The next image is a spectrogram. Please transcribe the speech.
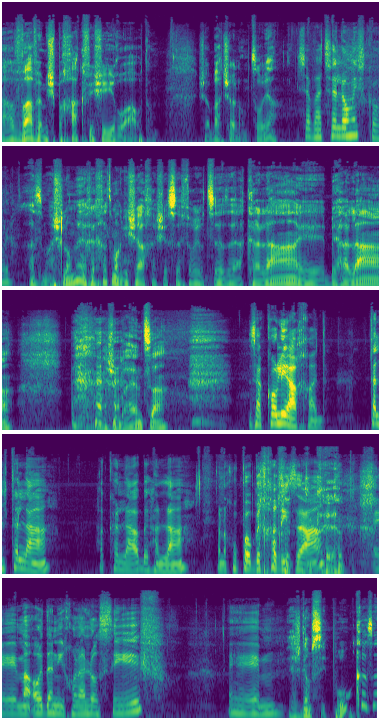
אהבה ומשפחה כפי שהיא רואה אותם. שבת שלום, צרויה. שבת שלום, אשכול. אז מה שלומך? איך את מרגישה אחרי שספר יוצא? זה הקלה, אה, בהלה, משהו באמצע? זה הכל יחד. טלטלה, הקלה, בהלה, אנחנו פה בחריזה. כן. אה, מה עוד אני יכולה להוסיף? אה, יש גם סיפוק כזה?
